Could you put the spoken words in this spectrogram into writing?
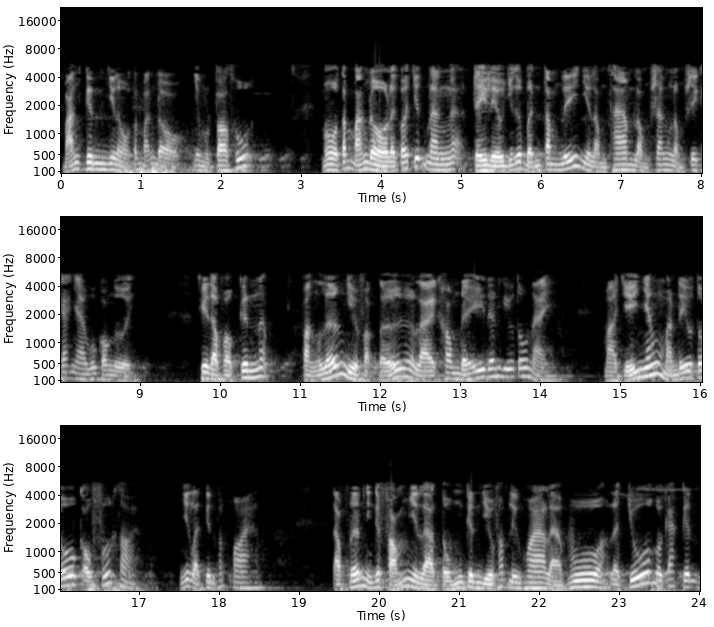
Bản kinh như là một tấm bản đồ như một to thuốc mỗi một tấm bản đồ lại có chức năng á, trị liệu những cái bệnh tâm lý như lòng tham lòng sân lòng si khác nhau của con người. Khi đọc vào kinh á, phần lớn nhiều phật tử lại không để ý đến cái yếu tố này mà chỉ nhấn mạnh đến yếu tố cầu phước thôi nhất là kinh pháp hoa. Đọc đến những cái phẩm như là tụng kinh diệu pháp liên hoa là vua là chúa của các kinh.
